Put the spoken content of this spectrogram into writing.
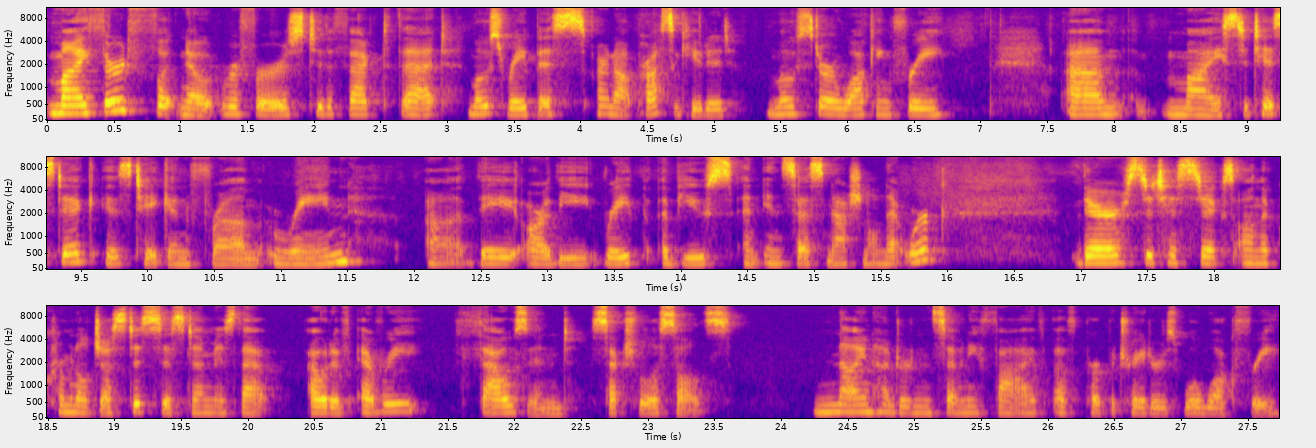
my third footnote refers to the fact that most rapists are not prosecuted, most are walking free. Um, my statistic is taken from RAINN. Uh, they are the Rape, Abuse, and Incest National Network. Their statistics on the criminal justice system is that out of every thousand sexual assaults, 975 of perpetrators will walk free.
